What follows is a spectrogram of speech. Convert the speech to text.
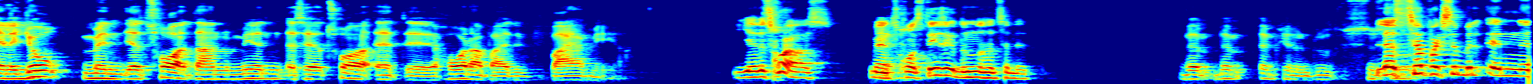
eller jo, men jeg tror, at der er mere, altså jeg tror, at øh, hårdt arbejde vejer mere. Ja, det tror jeg også. Men jeg tror stensikkert, at der er noget, der har talent. Hvem, hvem, hvem kender du? Synes Lad os du? tage for eksempel en, uh,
